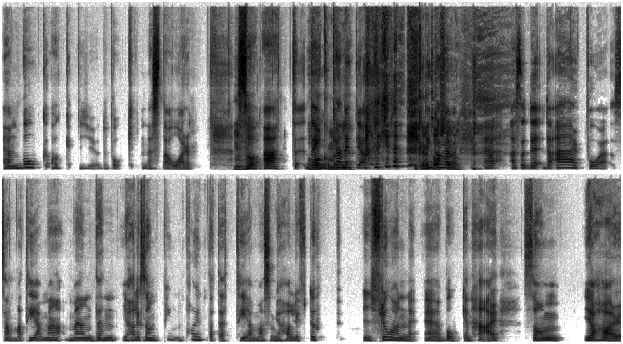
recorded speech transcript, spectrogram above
en bok och ljudbok nästa år. Mm -hmm. Så att den kan inte jag... Du kan inte kommer, eh, alltså det, det, är på samma tema, men den, jag har liksom pinpointat ett tema som jag har lyft upp ifrån eh, boken här, som jag har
